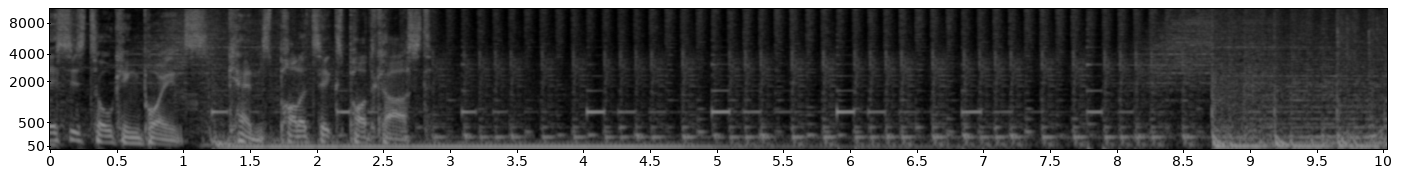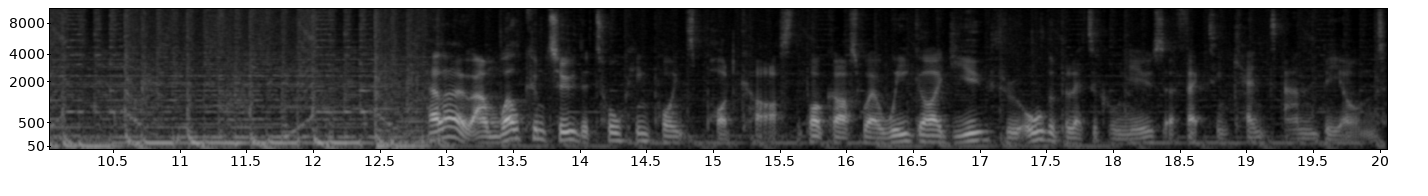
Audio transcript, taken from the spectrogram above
This is Talking Points, Kent's politics podcast. Hello, and welcome to the Talking Points podcast, the podcast where we guide you through all the political news affecting Kent and beyond.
